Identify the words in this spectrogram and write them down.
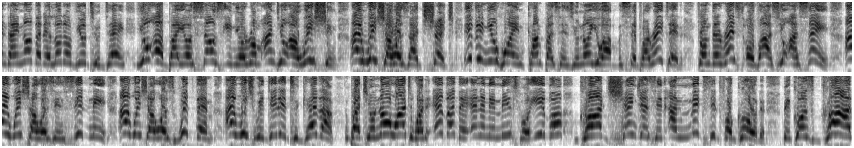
And I know that a lot of you today, you are by yourselves in your room and you are wishing, I wish I was at church. Even you who are in campuses, you know you are separated from the rest of us. You are saying, I wish I was in Sydney. I wish I was with them. I wish we did it together. But you know what? Whatever the enemy means for evil, God changes it and makes it for good because God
